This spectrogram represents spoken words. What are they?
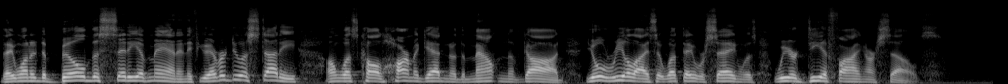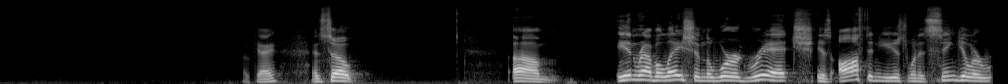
They wanted to build the city of man. And if you ever do a study on what's called Harmageddon or the mountain of God, you'll realize that what they were saying was we are deifying ourselves. Okay? And so um, in Revelation, the word rich is often used when it's singular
